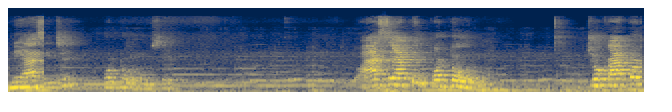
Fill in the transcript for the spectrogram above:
ની આ છે, ફોટોનું છે. આ છે આપણી પટોરું જો કાપડ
